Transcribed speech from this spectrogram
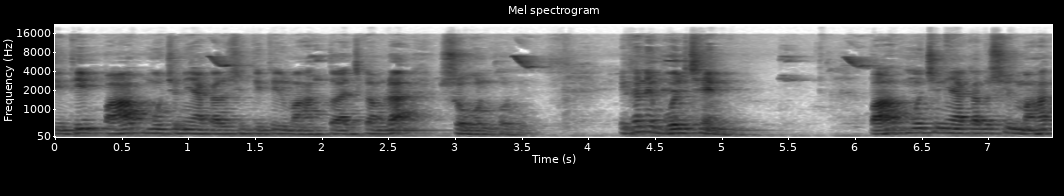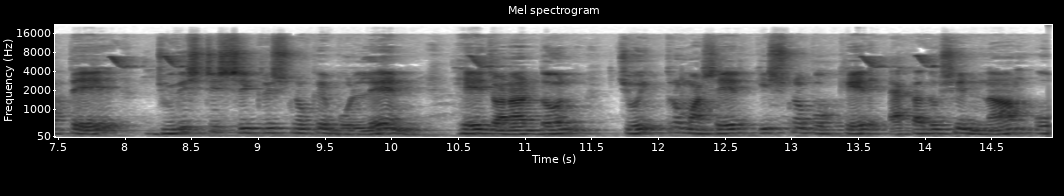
তিথি পাপ মোচনী একাদশী তিথির মাহাত্ম আজকে আমরা শ্রবণ করব। এখানে বলছেন, পাপ মোচনী একাদশীর মাহাত্মে যুধিষ্ঠির শ্রীকৃষ্ণকে বললেন, হে জনার্দন চৈত্র মাসের কৃষ্ণপক্ষের একাদশীর নাম ও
